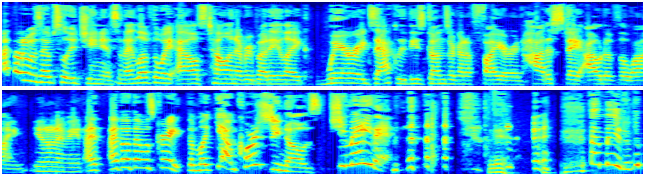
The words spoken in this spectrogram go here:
I thought it was absolutely genius. And I love the way Al's telling everybody, like, where exactly these guns are going to fire and how to stay out of the line. You know what I mean? I, I thought that was great. I'm like, yeah, of course she knows. She made it. Yeah. I made it a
